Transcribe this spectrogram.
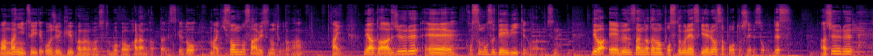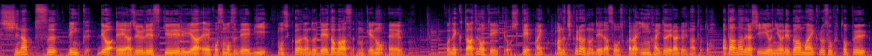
まあ、何について59%なのかちょっと僕は分からんかったですけど、まあ、既存のサービスのってことかな。はい。で、あと Azure、えー、Cosmos DB っていうのがあるんですね。では、えー、分散型のポストグレースケールをサポートしているそうです。Azure Synapse Link では、えー、Azure SQL や、えー、Cosmos DB もしくはデータバース向けの、えーコネクターというの提供して、マルチクラウドのデータソースからインハイトを得られるようになったと。また、ナデラ CEO によれば、マイクロソフトプ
